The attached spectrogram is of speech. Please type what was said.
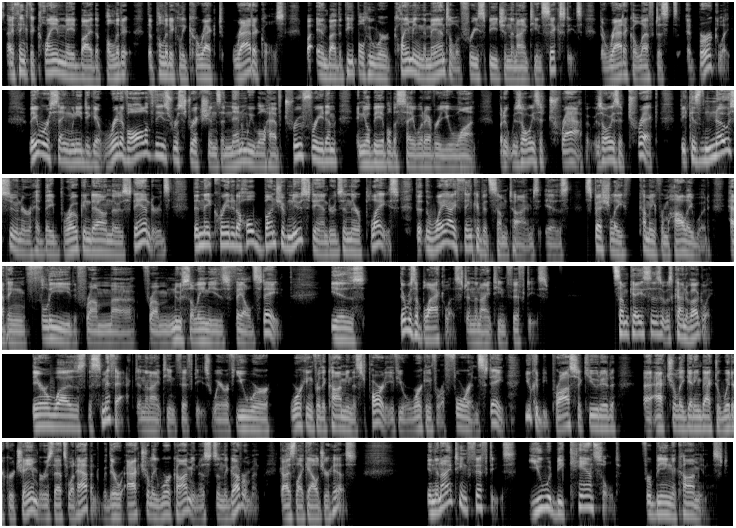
I think the claim made by the, politi- the politically correct radicals and by the people who were claiming the mantle of free speech in the 1960s, the radical leftists at Berkeley, they were saying we need to get rid of all of these restrictions and then we will have true freedom and you'll be able to say whatever you want. But it was always a trap. It was always a trick because no sooner had they broken down those standards than they created a whole bunch of new standards in their place. That the way I think of it sometimes is, especially coming from Hollywood, having fled from, uh, from Mussolini Failed state, is there was a blacklist in the 1950s. Some cases, it was kind of ugly. There was the Smith Act in the 1950s, where if you were working for the Communist Party, if you were working for a foreign state, you could be prosecuted. Uh, actually, getting back to Whittaker Chambers, that's what happened. There actually were communists in the government, guys like Alger Hiss. In the 1950s, you would be canceled for being a communist.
